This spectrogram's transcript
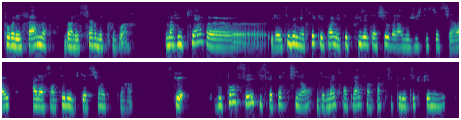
pour les femmes dans les sphères de pouvoir. Marie-Pierre, euh, il a été démontré que les femmes étaient plus attachées aux valeurs de justice sociale, à la santé, l'éducation, etc. Est-ce que vous pensez qu'il serait pertinent de mettre en place un parti politique féministe?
